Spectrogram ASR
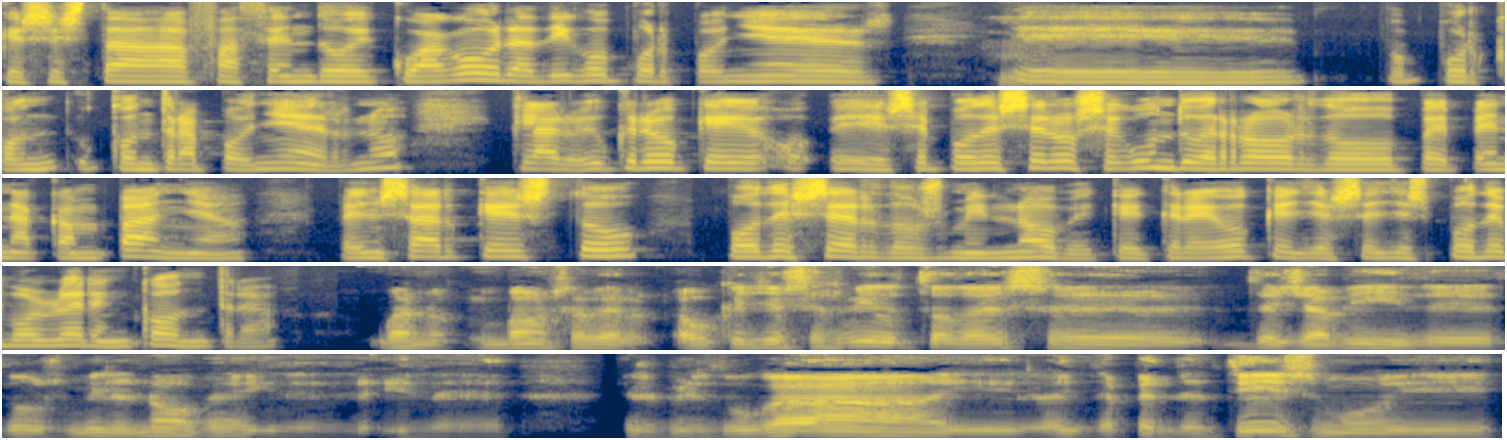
que se está facendo eco agora, digo, por poñer... Hmm. Eh, hmm por con, contrapoñer, ¿no? Claro, eu creo que eh, se pode ser o segundo error do PP na campaña, pensar que isto pode ser 2009, que creo que lle se lles pode volver en contra. Bueno, vamos a ver, ao que lle serviu todo ese déjà vu de 2009 e de, e de el Virdugá e el independentismo e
